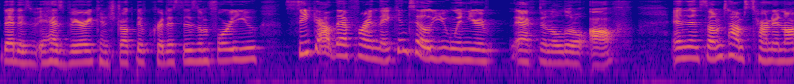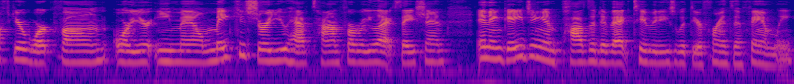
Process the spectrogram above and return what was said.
that is has very constructive criticism for you, seek out that friend. They can tell you when you're acting a little off. And then sometimes turning off your work phone or your email, making sure you have time for relaxation and engaging in positive activities with your friends and family.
